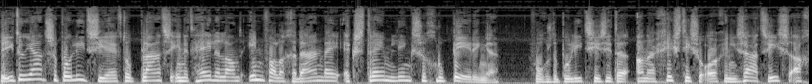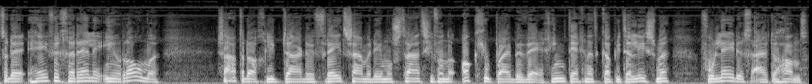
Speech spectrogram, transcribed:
De Italiaanse politie heeft op plaatsen in het hele land invallen gedaan bij extreem linkse groeperingen. Volgens de politie zitten anarchistische organisaties achter de hevige rellen in Rome. Zaterdag liep daar de vreedzame demonstratie van de Occupy-beweging tegen het kapitalisme volledig uit de hand.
